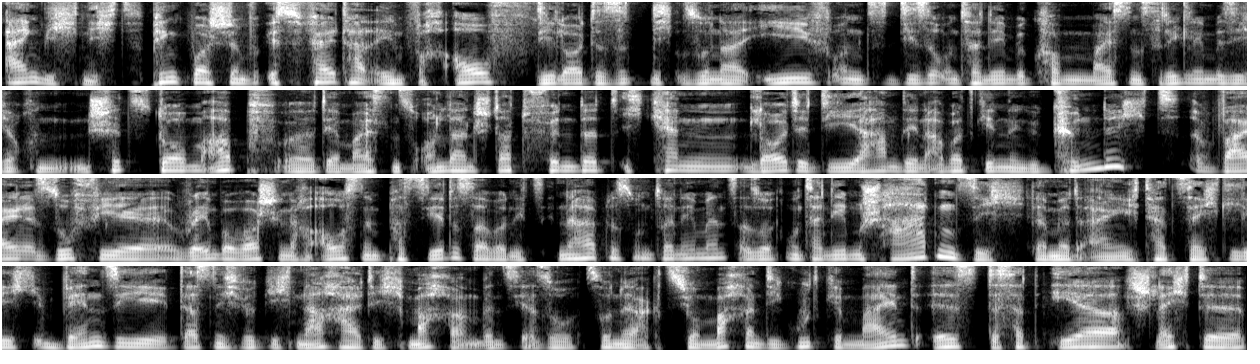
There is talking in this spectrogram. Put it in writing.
Eigentlich nicht. Pinkwashing, es fällt halt einfach auf. Die Leute sind nicht so naiv und diese Unternehmen bekommen meistens regelmäßig auch einen Shitstorm ab, äh, der meistens online stattfindet. Ich kenne Leute, die haben den Arbeitgebenden gekündigt, weil so viel Rainbow-Washing nach außen passiert ist, aber nichts innerhalb des Unternehmens. Also Unternehmen schaden sich damit eigentlich tatsächlich, wenn sie das nicht wirklich nachhaltig machen. Wenn sie also so eine Aktion machen, die gut gemeint ist, das hat eher schlechte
